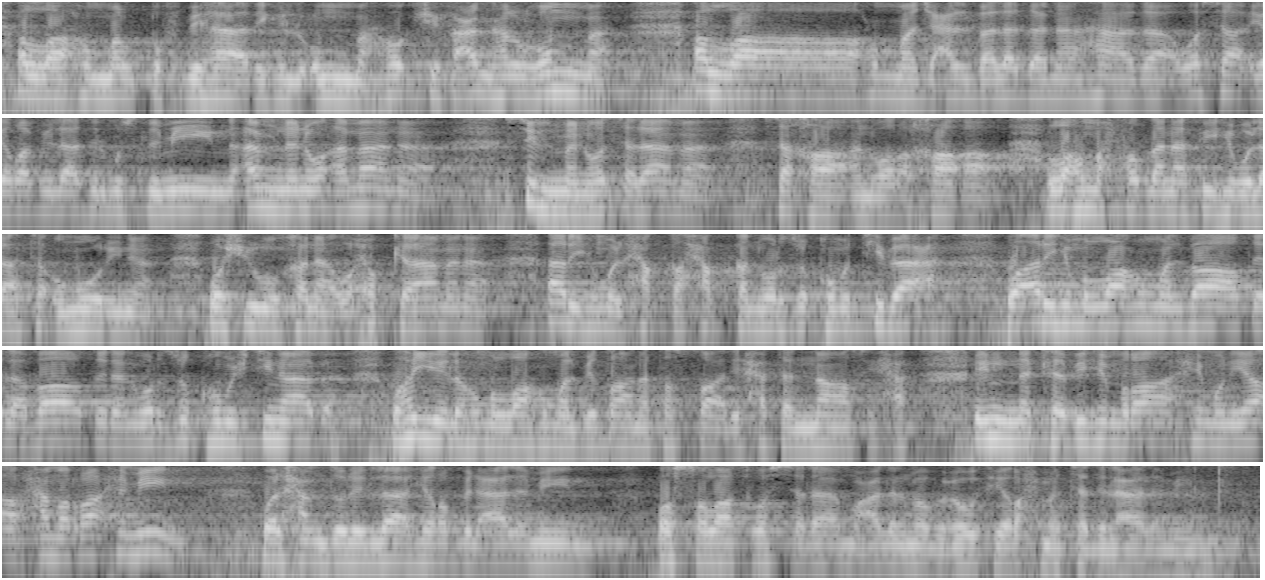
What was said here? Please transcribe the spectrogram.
اللهم ألطف بهذه الأمة واكشف عنها الغمة. اللهم اجعل بلدنا هذا وسائر بلاد المسلمين أمنا وأمانا سلما وسلاما سخاء ورخاء. اللهم احفظ لنا فيه ولاة أمورنا وشيوخنا وحكامنا. أرهم الحق حقا وارزقهم اتباعه. وأرهم اللهم الباطل باطلا وارزقهم اجتنابه. وهيئ لهم اللهم البطانة الصالحة الناصحة. إنك بهم راحم يا أرحم الراحمين. والحمد لله رب العالمين. والصلاة والسلام على المبعوث رحمة للعالمين.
